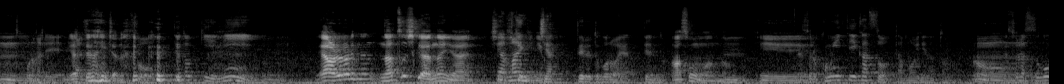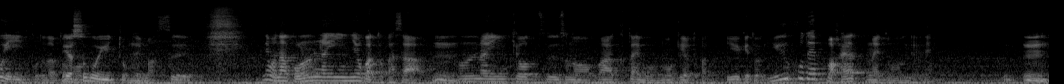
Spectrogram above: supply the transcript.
うん。うんコロナでやってないんじゃない？そう。って時に いやあれあれね夏しかやんないんじゃない？のいや毎日やってるところはやってんの、あそうなんだ、うん。へえでそれコミュニティ活動って思い出だと思う、うんうんそれはすごいいいことだといやすごいいいと思う。てますでもなんかオンラインヨガとかさ、うん。オンライン共通そのワークタイムを設けようとかって言うけど言うほどやっぱ流行ってないと思うんだよね。うん。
